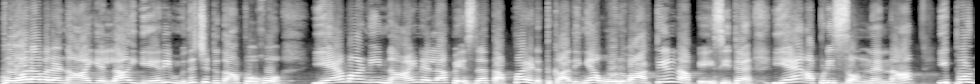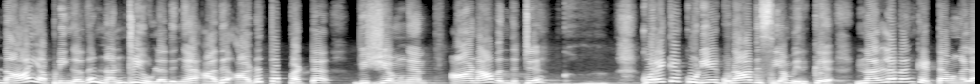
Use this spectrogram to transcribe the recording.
போற வர நாய் எல்லாம் ஏறி மிதிச்சிட்டு தான் போகும். ஏமா நீ நாயின் எல்லாம் பேசுகிற தப்பாக எடுத்துக்காதீங்க. ஒரு வார்த்தையில் நான் பேசிட்டேன். ஏன் அப்படி சொன்னேன்னா இப்போ நாய் அப்படிங்கிறது நன்றி உள்ளதுங்க. அது அடுத்தப்பட்ட விஷயம்ங்க. ஆனால் வந்துட்டு குறைக்கக்கூடிய குணாதிசயம் இருக்கு. நல்லவன் கெட்டவங்கள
